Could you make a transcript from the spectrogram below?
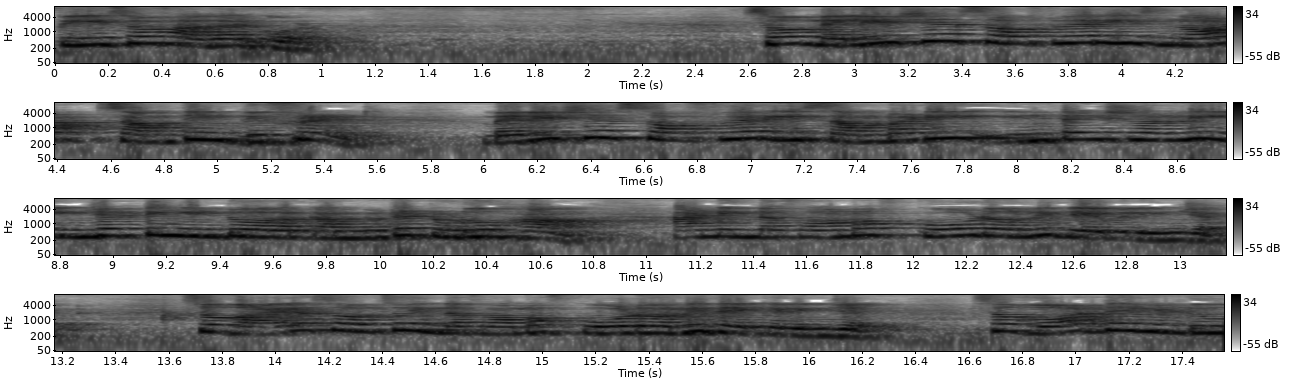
Piece of other code. So malicious software is not something different. Malicious software is somebody intentionally injecting into our computer to do harm and in the form of code only they will inject. So virus also in the form of code only they can inject. So what they will do,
